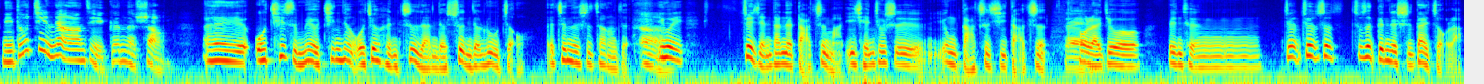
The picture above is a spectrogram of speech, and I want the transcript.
你都尽量让自己跟得上。哎，我其实没有尽量，我就很自然的顺着路走，真的是这样子，嗯，因为。最简单的打字嘛，以前就是用打字机打字，后来就变成。就就是就是跟着时代走了，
